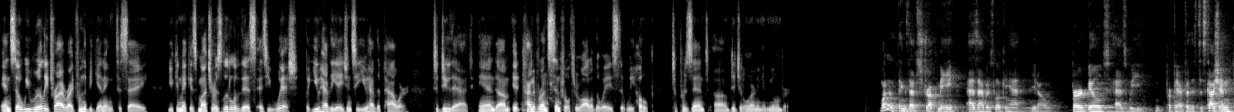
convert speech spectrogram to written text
And so we really try right from the beginning to say, you can make as much or as little of this as you wish, but you have the agency, you have the power to do that. And um, it kind of runs central through all of the ways that we hope to present uh, digital learning at Muhlenberg. One of the things that struck me as I was looking at, you know, Berg builds as we prepare for this discussion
